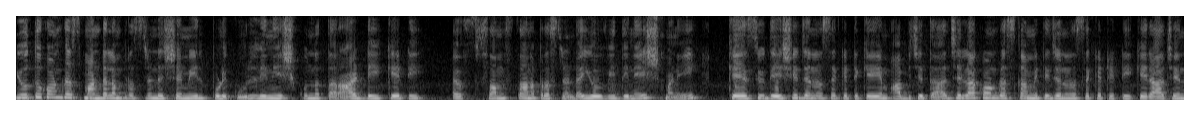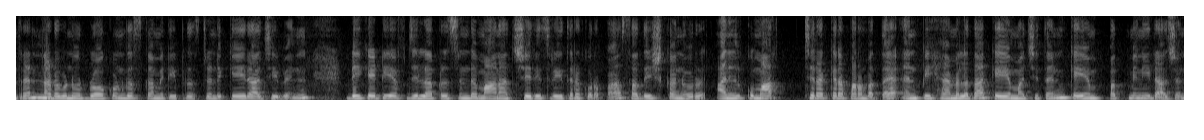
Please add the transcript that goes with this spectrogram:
യൂത്ത് കോൺഗ്രസ് മണ്ഡലം president Shameel Pulikkool Lineesh Kunnathara D K T F സംസ്ഥാന president U V Dinesh Mani K S U ദേശീയ general secretary K M Abhijith ജില്ലാ Congress committee general secretary T K Rajendran Naduvannur block Congress committee president K Rajeevan D K T F ജില്ലാ president Manacheri Sreedharakurup Satheesh Kannur Anilkumar Chirakkara Parambath N P Hemalatha K M Ajithan K M Padmini Rajan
